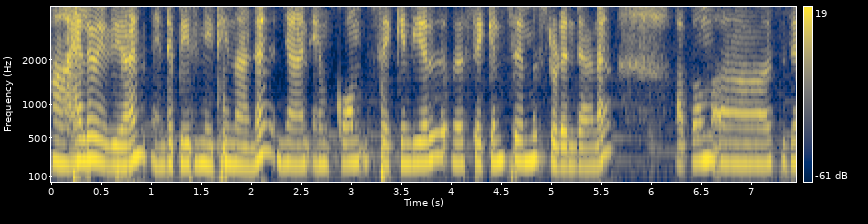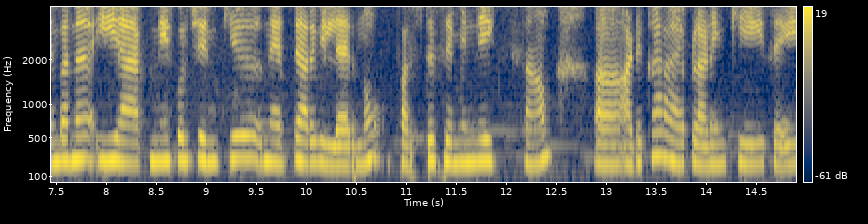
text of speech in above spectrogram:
ഹലോ എവരിവൺ എന്റെ പേര് നിധി എന്നാണ്. ഞാൻ M Com second year second sem student ആണ്. അപ്പം സത്യം പറഞ്ഞാൽ ഈ ആപ്പിനെ കുറിച്ച് എനിക്ക് നേരത്തെ അറിവില്ലായിരുന്നു. ഫസ്റ്റ് സെമ്മിന്റെ എക്സാം അടുക്കാറായപ്പോഴാണ് എനിക്ക് ഈ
